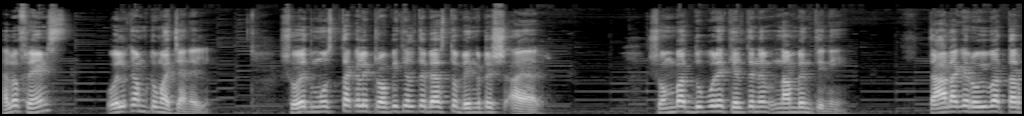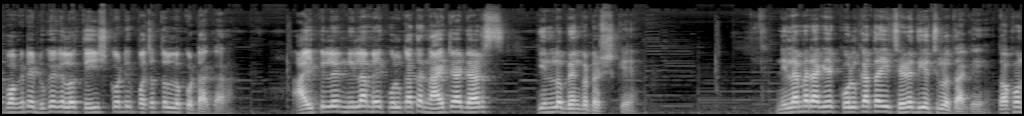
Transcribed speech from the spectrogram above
Hello friends welcome to my channel Syed Mushtaq Ali trophy খেলতে ব্যস্ত ভেঙ্কটেশ আয়ার। সোমবার দুপুরে খেলতে নামবেন তিনি। তার আগে রবিবার তার পকেটে ঢুকে গেল তেইশ কোটি পঁচাত্তর লক্ষ টাকা। আইপিএলের নিলামে কলকাতা নাইট রাইডার্স কিনল ভেঙ্কটেশকে। নিলামের আগে কলকাতাই ছেড়ে দিয়েছিল তাকে। তখন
